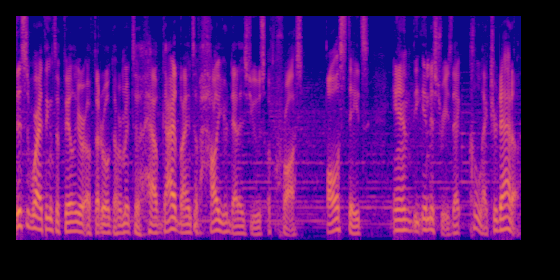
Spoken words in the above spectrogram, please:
This is where I think it's a failure of federal government to have guidelines of how your data is used across all states and the industries that collect your data.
